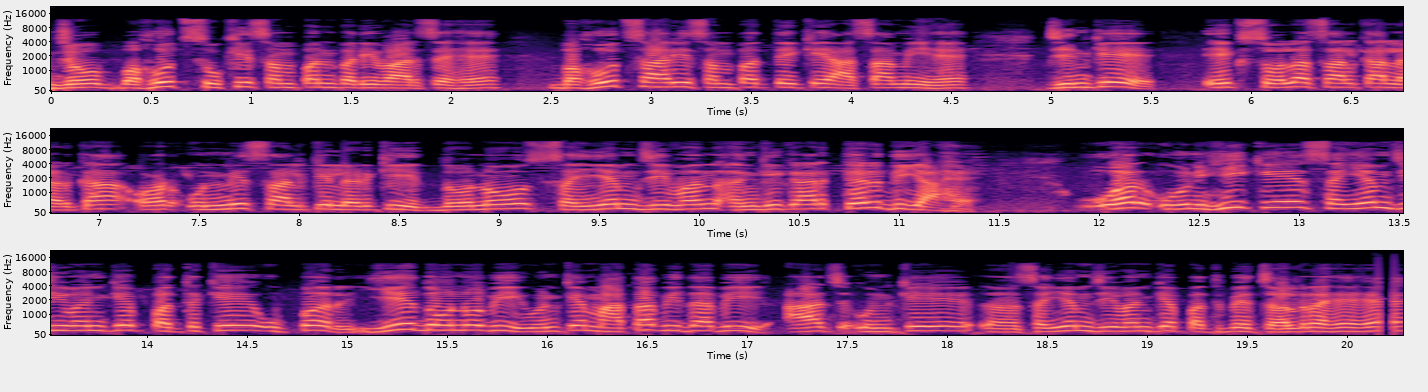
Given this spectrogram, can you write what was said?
जो बहुत सुखी संपन्न परिवार से है, बहुत सारी संपत्ति के आसामी है, जिनके एक 16 साल का लड़का और 19 साल की लड़की दोनों संयम जीवन अंगीकार कर दिया है। और उन्हीं के संयम जीवन के पथ के ऊपर ये दोनों भी, उनके माता पिता भी आज उनके संयम जीवन के पथ पे चल रहे हैं।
